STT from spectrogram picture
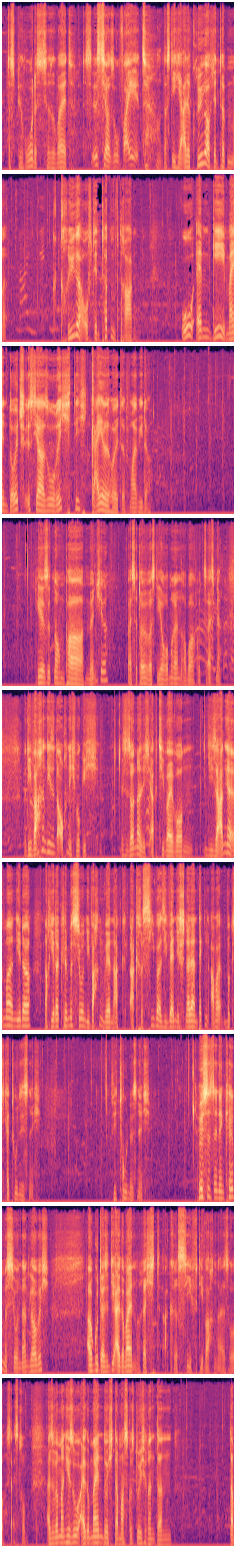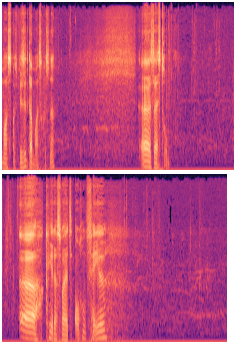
das Büro? Das ist ja so weit. Das ist ja so weit. Und dass die hier alle Krüge auf den Töppen... Krüge auf den Töppen tragen. OMG, mein Deutsch ist ja so richtig geil heute mal wieder. Hier sind noch ein paar Mönche. Weiß der Teufel, was die hier rumrennen, aber gut, sei es mir. Und die Wachen, die sind auch nicht wirklich sonderlich aktiver geworden. Die sagen ja immer in jeder, nach jeder Killmission, die Wachen werden ag aggressiver, sie werden die schneller entdecken, aber in Wirklichkeit tun sie es nicht. Sie tun es nicht. Höchstens in den Killmissionen dann, glaube ich. Aber gut, da sind die allgemein recht aggressiv, die Wachen, also sei es drum. Also wenn man hier so allgemein durch Damaskus durchrennt, dann... Damaskus, wir sind Damaskus, ne? Äh, sei es drum. Äh, okay, das war jetzt auch ein Fail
